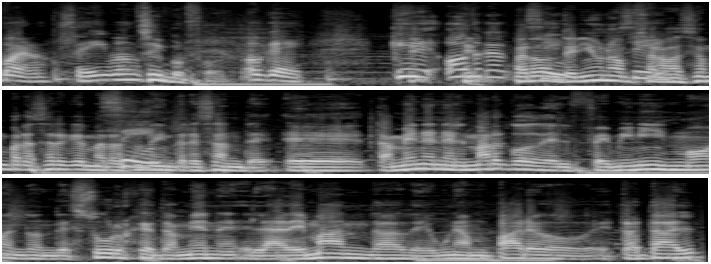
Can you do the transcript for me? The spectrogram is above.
bueno, seguimos. Sí, por favor. Ok. ¿Qué Sí, otra sí, perdón, sí, tenía una sí. observación para hacer que me resulta Sí. interesante. Eh, también en el marco del feminismo, en donde surge también la demanda de un amparo estatal,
